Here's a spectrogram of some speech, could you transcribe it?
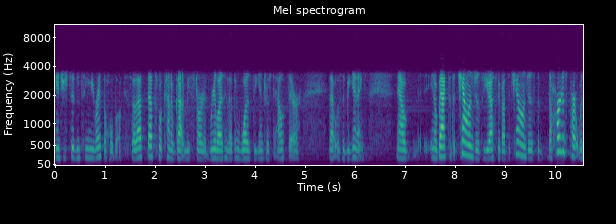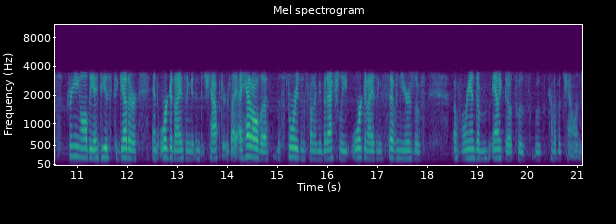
interested in seeing me write the whole book. So that that's what kind of got me started, realizing that there was the interest out there. That was the beginning. Now, you know, back to the challenges. You asked me about the challenges. The, the hardest part was stringing all the ideas together and organizing it into chapters. I, I had all the the stories in front of me, but actually organizing seven years of of random anecdotes was was kind of a challenge.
